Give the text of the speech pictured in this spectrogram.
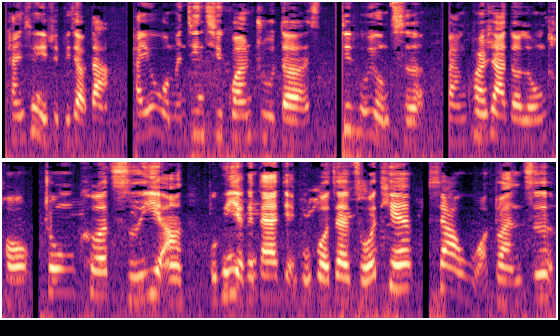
弹性也是比较大。还有我们近期关注的稀土永磁板块下的龙头中科磁业啊，股评也跟大家点评过，在昨天。下午短资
